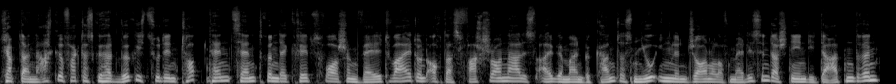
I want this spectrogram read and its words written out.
Ich habe da nachgefragt, das gehört wirklich zu den Top Ten Zentren der Krebsforschung weltweit und auch das Fachjournal ist allgemein bekannt, das New England Journal of Medicine. Da stehen die Daten drin.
